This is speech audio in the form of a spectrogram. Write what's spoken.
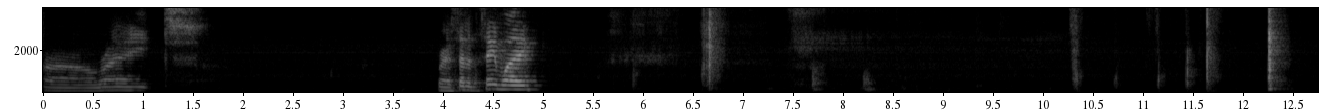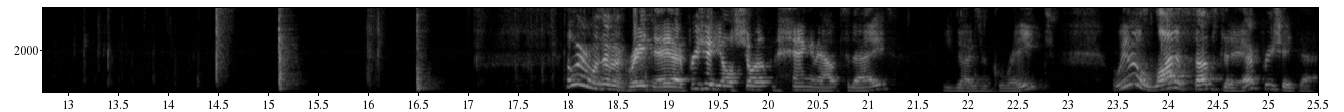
All right. We're going to send it the same way. Hope everyone's having a great day. I appreciate y'all showing up and hanging out today. You guys are great. We had a lot of subs today. I appreciate that.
